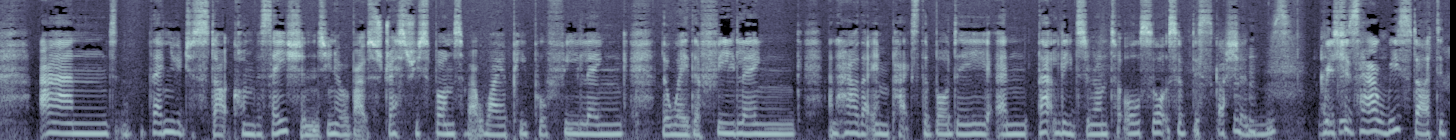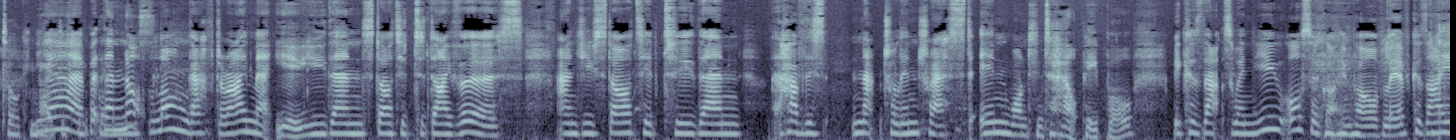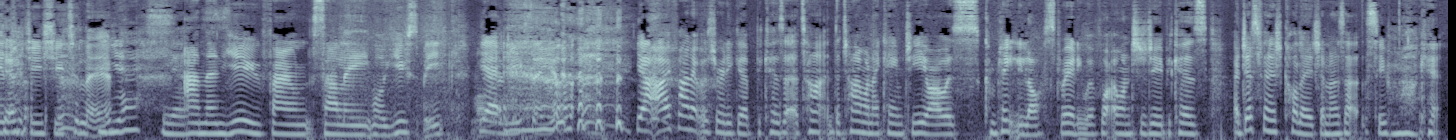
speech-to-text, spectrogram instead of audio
and then you just start conversations you know about stress response about why are people feeling the way they're feeling and how that impacts the body and that leads you on to all sorts of discussions which is how we started talking about yeah but things. then not long after i met you you then started to diverse and you started to then have this natural interest in wanting to help people because that's when you also got involved, Liv, because I introduced you to Liv. Yes. yes. And then you found Sally, well, you speak. Yeah. yeah, I found it was really good because at time, the time when I came to you, I was completely lost really with what I wanted to do because I just finished college and I was at the supermarket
